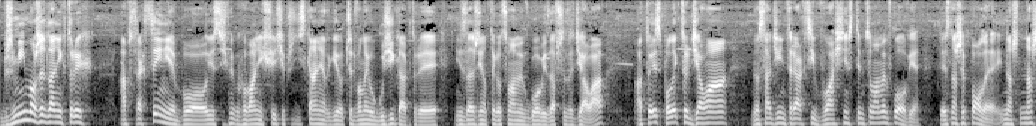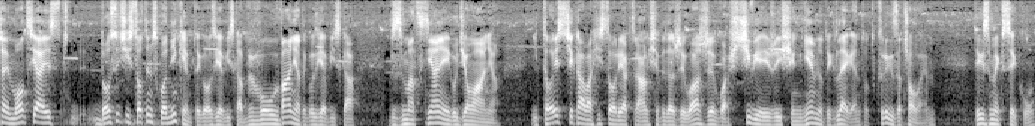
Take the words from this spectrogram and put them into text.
brzmi może dla niektórych abstrakcyjnie, bo jesteśmy wychowani w świecie przyciskania takiego czerwonego guzika, który niezależnie od tego, co mamy w głowie, zawsze zadziała, a to jest pole, które działa na zasadzie interakcji właśnie z tym, co mamy w głowie. To jest nasze pole. Nasz, nasza emocja jest dosyć istotnym składnikiem tego zjawiska, wywoływania tego zjawiska. wzmacniania jego działania. I to jest ciekawa historia, która nam się wydarzyła, że właściwie, jeżeli sięgniemy do tych legend, od których zacząłem, tych z Meksyku,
